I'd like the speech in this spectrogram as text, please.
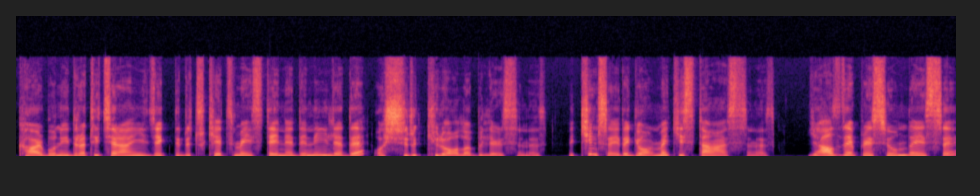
Karbonhidrat içeren yiyecekleri tüketme isteği nedeniyle de aşırı kilo alabilirsiniz ve kimseyi de görmek istemezsiniz. Yaz depresyonunda ise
